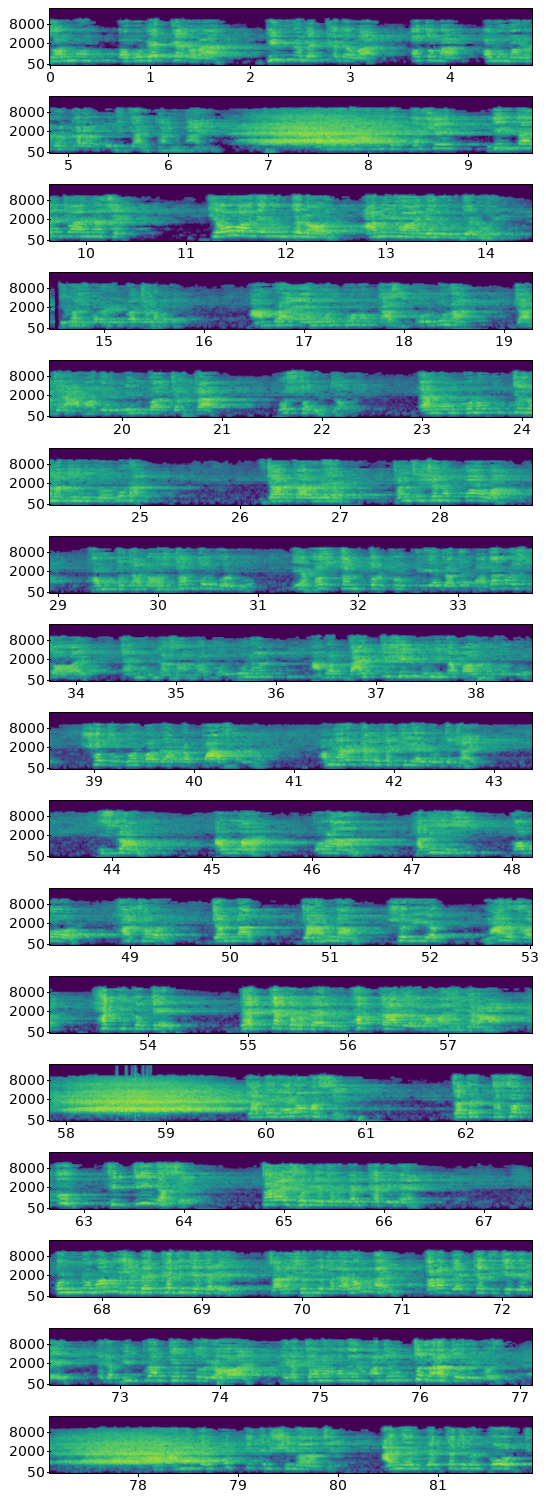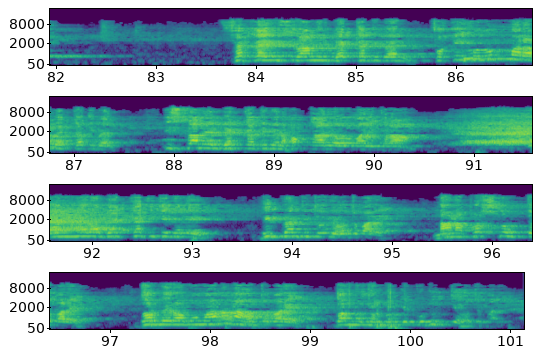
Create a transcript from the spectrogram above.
ধর্ম অপব্যাখ্যা করা, ভিন্ন ব্যাখ্যা দেওয়া অথবা অবমাননা করার অধিকার কারণ নাই। আমাদের দেশে নির্ধারিত আইন আছে। কেউ আইনের ঊর্ধ্বে নয়, আমিও আইনের ঊর্ধ্বে নই। দুই মাস পরে নির্বাচন হবে। আমরা এমন কোনো কাজ করব না যাতে আমাদের নির্বাচনটা প্রস্তাবিত হয়। এমন কোনো উত্তেজনা তৈরি করব না। যার কারণে ট্রানজিশন অফ পাওয়া ক্ষমতা আমরা হস্তান্তর করব এই হস্তান্তর প্রক্রিয়া যাতে বাধাগ্রস্ত হয় এমন কাজ আমরা করব না আমরা দায়িত্বশীল ভূমিকা পালন করব সতর্কভাবে আমরা পা ফেলব আমি আরেকটা কথা ক্লিয়ার করতে চাই। ইসলাম, আল্লাহ, কোরআন, হাদিস, কবর হাসর জান্নাত, জাহান্নাম, শরীয়ত, মারফত, হাকিকতে ব্যাখ্যা করবেন হকানি ওলামায়ে কেরাম। যাদের এলম আছে, যাদের ফিদ্দিন আছে, তারাই শরীয়তের ব্যাখ্যা দিবেন। অন্য মানুষে ব্যাখ্যা দিতে গেলে, যারা শরীয়তের এলম নাই, তারা ব্যাখ্যা দিতে গেলে এটা বিভ্রান্তির তৈরি হয়, এটা জনগণের মাঝে উত্তেজনা তৈরি করে। আর আমাদের প্রত্যেকের সীমা আছে, আইনের ব্যাখ্যা দেবেন কোর্ট ফেকা ইসলামের ব্যাখ্যা দিবেন, ফকিহুল উম্মারা ব্যাখ্যা দিবেন। ইসলামের ব্যাখ্যা দিবেন হকারে ওলমা ইকরাম অন্যরা ব্যাখ্যা দিতে গেলে বিভ্রান্তি তৈরি হতে পারে, নানা প্রশ্ন উঠতে পারে, ধর্মের অবমাননা হতে পারে ধর্ম সম্পর্কে কটুক্তি হতে পারে।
